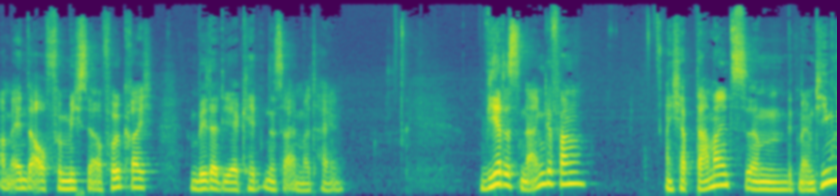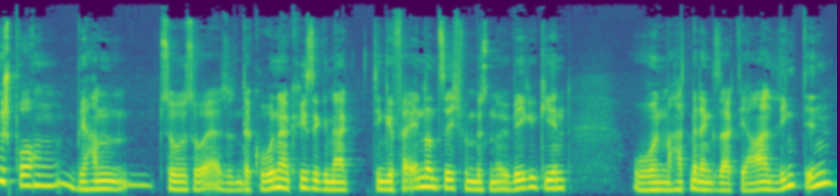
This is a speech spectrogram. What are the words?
Am Ende auch für mich sehr erfolgreich und will da die Erkenntnisse einmal teilen. Wie hat es denn angefangen? Ich habe damals ähm, mit meinem Team gesprochen. Wir haben so, so, also in der Corona-Krise gemerkt, Dinge verändern sich, wir müssen neue Wege gehen. Und man hat mir dann gesagt, ja, LinkedIn,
